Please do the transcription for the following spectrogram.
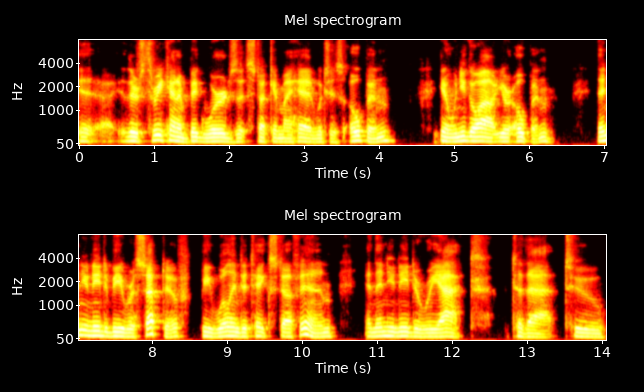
there's three kind of big words that stuck in my head, which is open. You know, when you go out, you're open. Then you need to be receptive, be willing to take stuff in, and then you need to react to that to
